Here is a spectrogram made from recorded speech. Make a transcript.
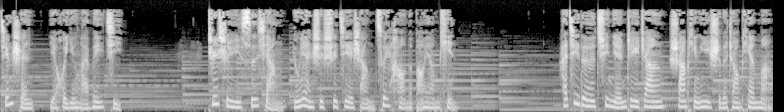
精神也会迎来危机。知识与思想永远是世界上最好的保养品。还记得去年这张刷屏一时的照片吗？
